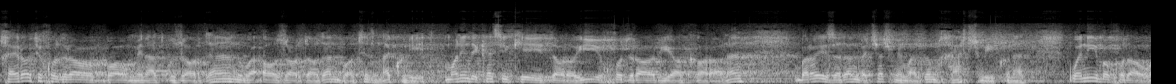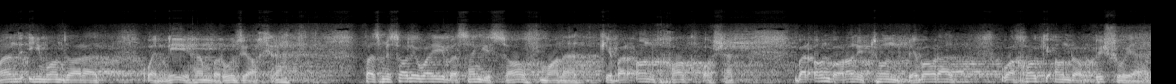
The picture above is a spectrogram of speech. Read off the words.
خیرات خود را با منت گذاردن و آزار دادن باطل نکنید. مانند کسی که دارایی خود را ریاکارانه برای زدن به چشم مردم خرچ می کند و نی به خداوند ایمان دارد و نی هم به روز آخرت. پس مثال وی به سنگ صاف ماند که بر آن خاک باشد بر آن باران تند ببارد و خاک آن را بشوید.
